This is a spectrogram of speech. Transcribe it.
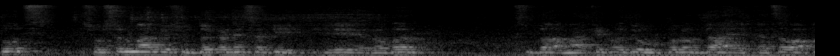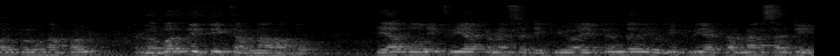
तोच शोषण मार्ग शुद्ध करण्यासाठी हे रबर सुद्धा मार्केटमध्ये उपलब्ध आहे. त्याचा वापर करून आपण रबर नेती करणार आहोत. या दोन्ही क्रिया करण्यासाठी किंवा एकंदर योग्य क्रिया करण्यासाठी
